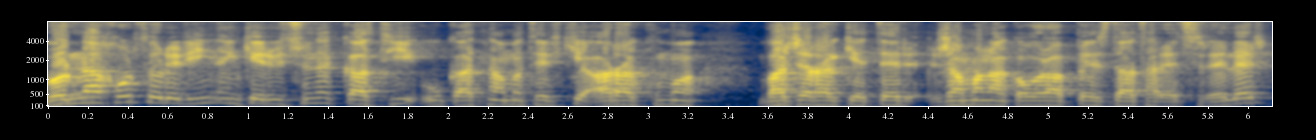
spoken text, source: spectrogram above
որ նախորդ օրերին ընկերությունը կաթի ու կատնամթերքի առաքումը վաճառակետեր ժամանակավորապես դադարեցրել էր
